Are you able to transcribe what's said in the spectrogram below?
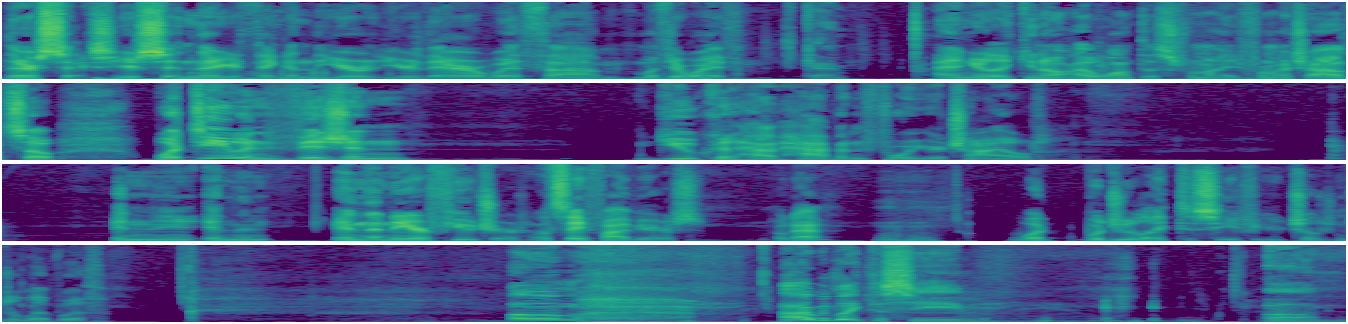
they're six. You're sitting there. You're thinking that you're you're there with um with your wife, Okay. and you're like, you know, I want this for my for my child. So, what do you envision you could have happen for your child in the in the in the near future? Let's say five years. Okay. Mm-hmm. What would you like to see for your children to live with? Um, I would like to see um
